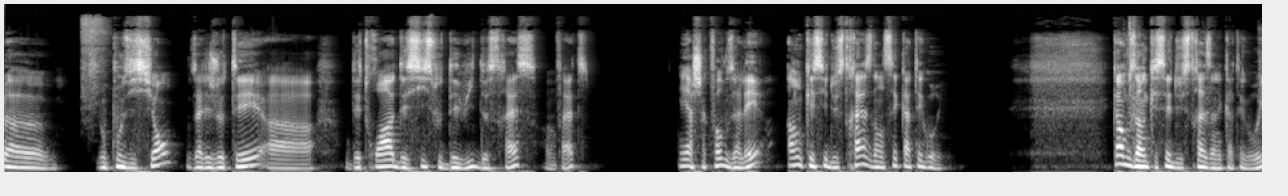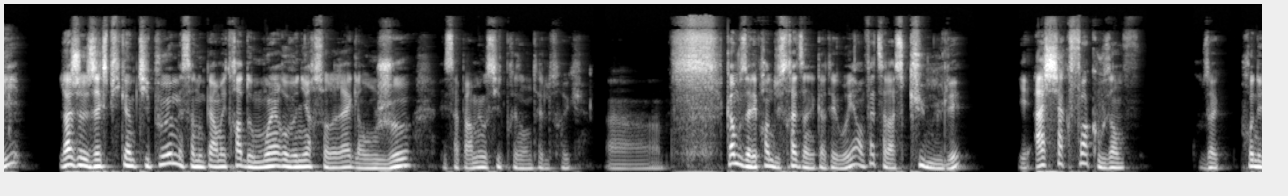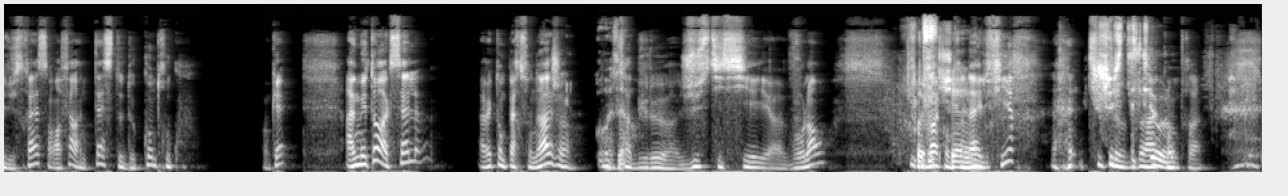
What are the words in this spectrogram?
l'opposition, vous allez jeter euh, des 3, des 6 ou des 8 de stress, en fait. Et à chaque fois, vous allez encaisser du stress dans ces catégories. Quand vous encaissez du stress dans les catégories, là, je vous explique un petit peu, mais ça nous permettra de moins revenir sur les règles en jeu, et ça permet aussi de présenter le truc. Euh, quand vous allez prendre du stress dans les catégories, en fait, ça va se cumuler. Et à chaque fois que vous en vous prenez du stress, on va faire un test de contre-coup. Ok? Admettons, Axel, avec ton personnage, fabuleux euh, justicier euh, volant, tu te bats contre un Aelfir. tu te bats contre,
